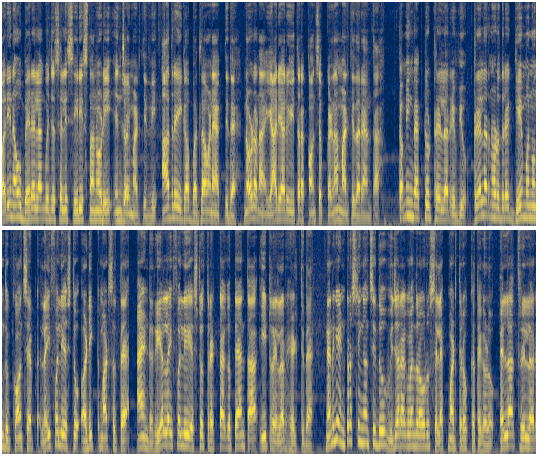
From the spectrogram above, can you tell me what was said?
ಬರೀ ನಾವು ಬೇರೆ ಲ್ಯಾಂಗ್ವೇಜಸ್ ಅಲ್ಲಿ ಸೀರೀಸ್ ನೋಡಿ ಎಂಜಾಯ್ ಮಾಡ್ತಿದ್ವಿ. ಆದರೆ ಈಗ ಬದಲಾವಣೆ ಆಗ್ತಿದೆ. ನೋಡೋಣ ಯಾರ್ಯಾರು ಈ ಥರ ಕಾನ್ಸೆಪ್ಟ್ಗಳನ್ನ ಮಾಡ್ತಿದ್ದಾರೆ ಅಂತ. Coming back to trailer review trailer ನೋಡಿದ್ರೆ ಗೇಮ್ ಅನ್ನೋ ಒಂದು ಕಾನ್ಸೆಪ್ಟ್ ಲೈಫಲ್ಲಿ ಎಷ್ಟು ಅಡಿಕ್ಟ್ ಮಾಡಿಸುತ್ತೆ ಆ್ಯಂಡ್ ರಿಯಲ್ ಲೈಫಲ್ಲಿ ಎಷ್ಟು ಥ್ರೆಟ್ ಆಗುತ್ತೆ ಅಂತ ಈ ಟ್ರೇಲರ್ ಹೇಳ್ತಿದೆ. ನನಗೆ ಇಂಟ್ರೆಸ್ಟಿಂಗ್ ಅನ್ಸಿದ್ದು ವಿಜಯ ರಾಘವೇಂದ್ರ ಅವರು ಸೆಲೆಕ್ಟ್ ಮಾಡ್ತಿರೋ ಕತೆಗಳು. ಎಲ್ಲ ಥ್ರಿಲ್ಲರ್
